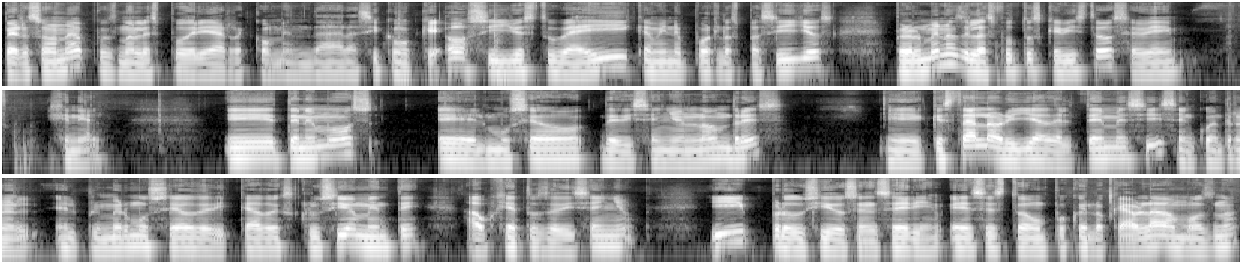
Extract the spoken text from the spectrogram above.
persona, pues no les podría recomendar así como que, oh sí, yo estuve ahí, caminé por los pasillos, pero al menos de las fotos que he visto se ve genial. Eh, tenemos el Museo de Diseño en Londres, eh, que está a la orilla del Témesis, se encuentra en el, primer museo dedicado exclusivamente a objetos de diseño y producidos en serie. Es esto un poco de lo que hablábamos, ¿no?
